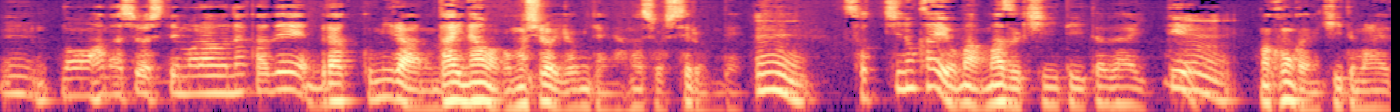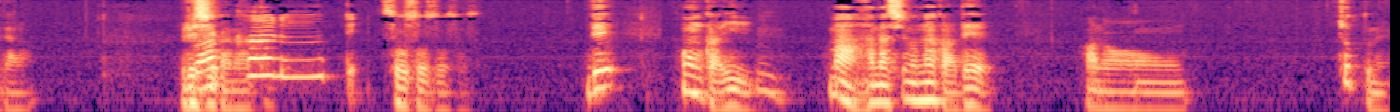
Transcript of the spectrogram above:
うん。の話をしてもらう中で、ブラックミラーの第何話が面白いよ、みたいな話をしてるんで、うん。そっちの回を、まあ、まず聞いていただいて、うん。まあ、今回の聞いてもらえたら、嬉しいかなと。わかるって。そうそうそうそう。で、今回う、ん。まあ話の中で、あのーちょっとね、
